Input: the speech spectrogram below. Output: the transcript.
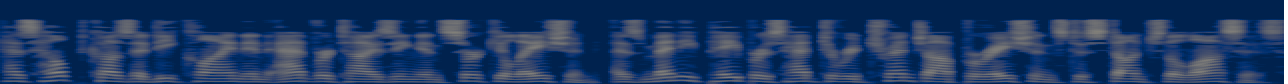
has helped cause a decline in advertising and circulation, as many papers had to retrench operations to staunch the losses.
